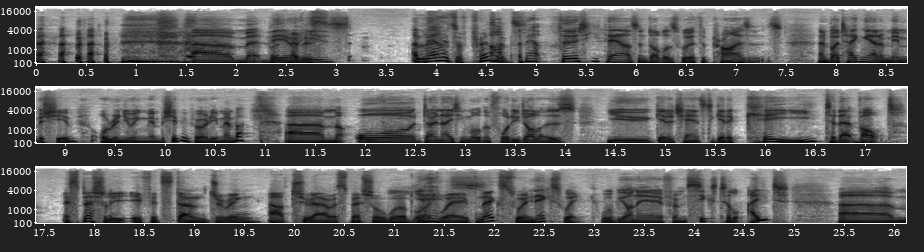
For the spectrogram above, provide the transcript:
um, there's is Loads of presents. Oh, about thirty thousand dollars worth of prizes, and by taking out a membership or renewing membership, if you're already a member, um, or donating more than forty dollars, you get a chance to get a key to that vault. Especially if it's done during our two-hour special Worldwide Yes. Wave next week. Next week, we'll be on air from six till eight um,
